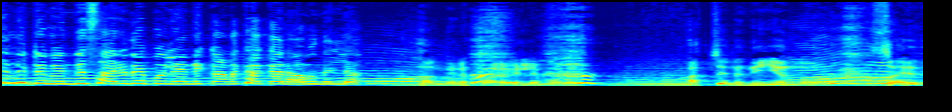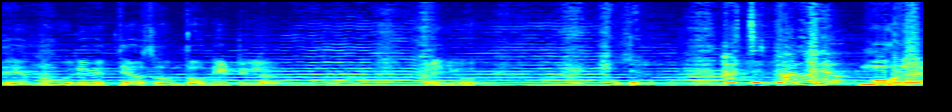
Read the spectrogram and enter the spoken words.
എന്നിട്ടും എന്റെ സരിതയെ പോലെ എന്നെ കണക്കാക്കാനാവുന്നില്ല. അങ്ങനെ പറയല്ലേ മോളെ. അച്ഛന് നീയെന്നോ സരിതയെന്നോ ഒരു വ്യത്യാസവും തോന്നിയിട്ടില്ല. അയ്യോ. ഇല്ല അച്ഛൻ കള്ളനാ. മോളെ.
